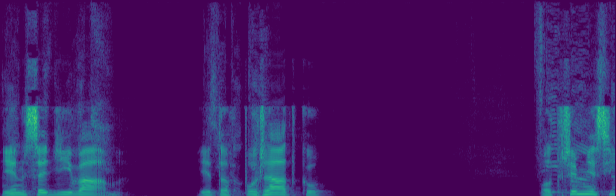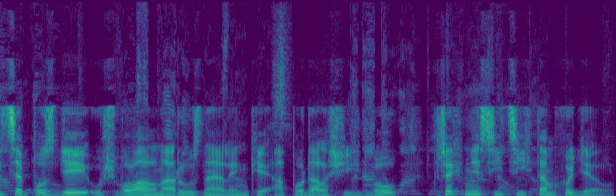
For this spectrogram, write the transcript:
Jen se dívám. Je to v pořádku? O tři měsíce později už volal na různé linky a po dalších dvou, třech měsících tam chodil.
